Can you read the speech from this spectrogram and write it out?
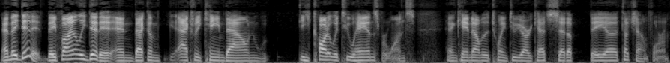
And they did it. They finally did it, and Beckham actually came down he caught it with two hands for once and came down with a 22 yard catch, set up a uh, touchdown for him.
